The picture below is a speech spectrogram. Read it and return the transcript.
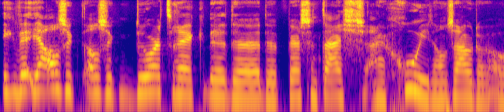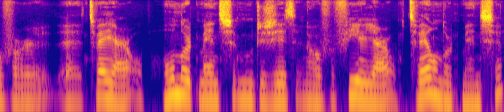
Ik weet, ja, als, ik, als ik doortrek de, de, de percentages aan groei, dan zouden we over eh, twee jaar op 100 mensen moeten zitten en over vier jaar op 200 mensen.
